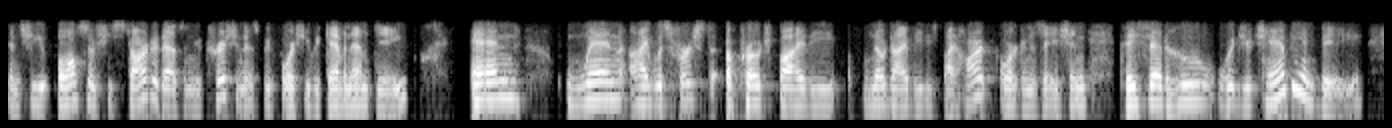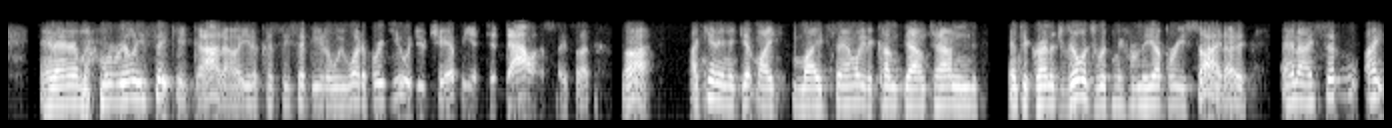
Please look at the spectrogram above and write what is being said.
And she also she started as a nutritionist before she became an MD. And when I was first approached by the Know Diabetes by Heart organization, they said, "Who would your champion be?" And I remember really thinking, God, oh, you know, because they said, you know, we want to bring you and your champion to Dallas. I thought, ah, I can't even get my my family to come downtown and to Greenwich Village with me from the Upper East Side. I and I said, I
